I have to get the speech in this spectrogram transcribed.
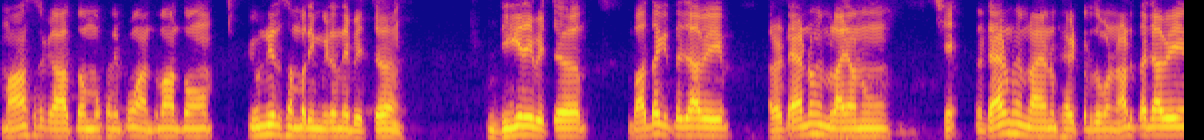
ਮਾਨ ਸਰਕਾਰ ਤੋਂ, ਮੁੱਖ ਮੰਤਰੀ ਭਗਵੰਤ ਮਾਨ ਤੋਂ 19 ਦਸੰਬਰ ਦੀ ਮੀਟਿੰਗ ਦੇ ਵਿੱਚ, ਡੀਏ ਦੇ ਵਿੱਚ ਵਾਧਾ ਕੀਤਾ ਜਾਵੇ, ਰਿਟਾਇਰਡ ਹੋਏ ਮੁਲਾਜ਼ਮਾਂ ਨੂੰ ਰਿਟਾਇਰਡ ਹੋਏ ਮੁਲਾਜ਼ਮਾਂ ਨੂੰ ਫੈਕਟਰ ਤੋਂ ਬਣਾ ਦਿੱਤਾ ਜਾਵੇ।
